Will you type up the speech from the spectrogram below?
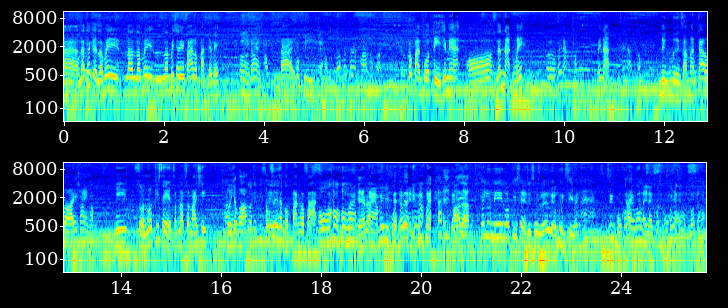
อ่าล้อแล้วถ้าเกิดเราไม่ เราเราไม่ เราไม่ใช้ไฟฟ้าเราปั่นได้ไหม เออได้ครับได้ ก็ฟรีเนี่ยครับถ้าไม่ใช่ไฟฟ้าก็ปั่นก็ปั่นปกติใช่ไหมฮะ อ๋อ แล้วหนักไหม เออไม่หนักครับไม่หนัก ไม่หนักครับ 13,900 ใช่ครับ มีส่วนลดพิเศษสำหรับสมาชิกใช่โดยเฉพาะตัวนี้พิเศษ ต้องซื้อขนมปังมาฝาก โอ้ไม่อย่างนั้นเหรอแหมไม่มีผลเท่าไหร่นะอ๋อเหรอถ้ารุ่นนี้ลดพิเศษสุดๆเลยเหลือหมื่นสี่พันห้าซึ่งผมเข้าใจว่าหลายๆคนคงไม่อยากให้ผมลดนะฮะ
